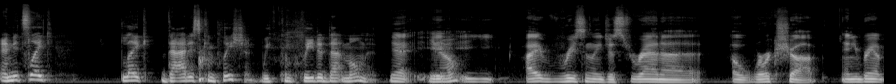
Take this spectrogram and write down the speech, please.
And it's like like that is completion. We've completed that moment. Yeah, you know. It, I recently just ran a a workshop and you bring up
